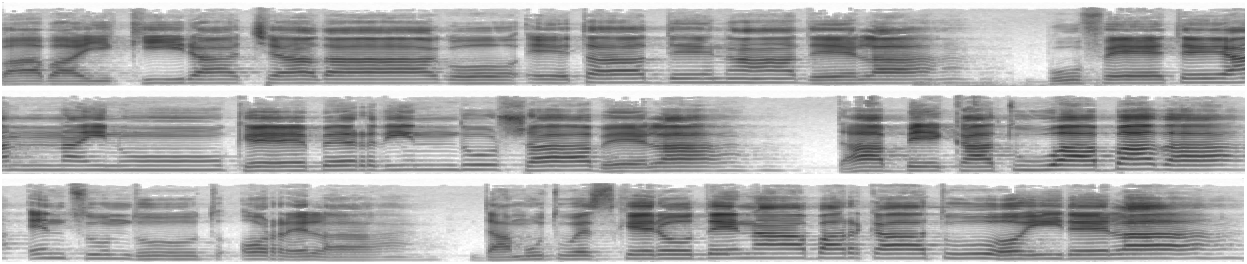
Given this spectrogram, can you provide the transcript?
Babaikiratxa dago eta dena dela, bufetean nahi nuke berdin du sabela, ta bekatua bada entzun dut horrela, damutu ezkero dena barkatu oirela,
